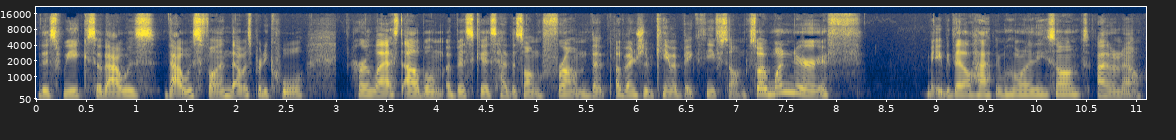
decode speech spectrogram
this week, so that was that was fun. That was pretty cool. Her last album, Abysskiss, had the song "From" that eventually became a Big Thief song. So I wonder if maybe that'll happen with one of these songs. I don't know.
